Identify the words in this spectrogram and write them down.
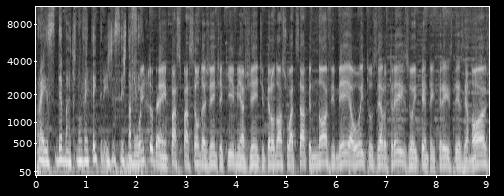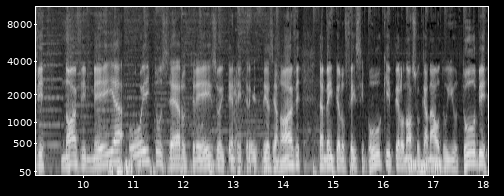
para esse debate 93 de sexta-feira. Muito bem, participação da gente aqui, minha gente, pelo nosso WhatsApp 96803 8319 96803 8319 também pelo Facebook, pelo nosso canal do YouTube.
